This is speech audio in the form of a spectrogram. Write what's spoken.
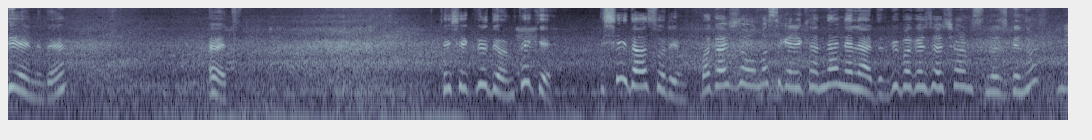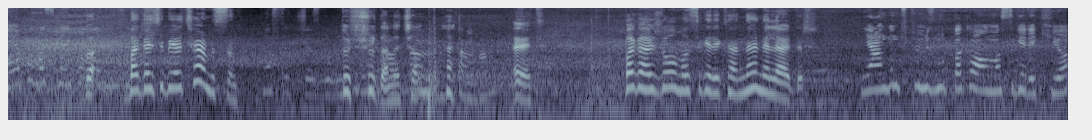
Diğerini de. Evet. Teşekkür ediyorum. Peki bir şey daha sorayım. Bagajda olması gerekenler nelerdir? Bir bagajı açar mısın Özgenur? Ne yapılması gerekiyor? Ba- bagajı bir açar mısın? Nasıl açacağız bunu? Dur şuradan açalım. Tamam. Evet. Bagajda olması gerekenler nelerdir? Yangın tüpümüz mutlaka olması gerekiyor.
